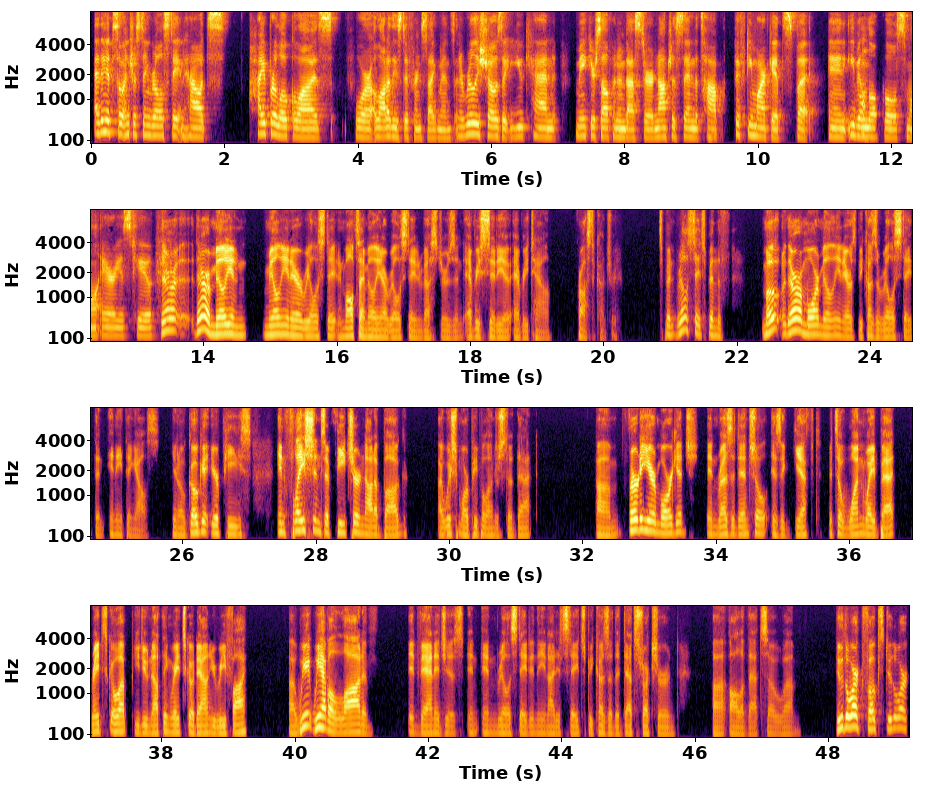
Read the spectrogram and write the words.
I think it's so interesting real estate and how it's hyper localized for a lot of these different segments. And it really shows that you can make yourself an investor, not just in the top 50 markets, but in even oh. local small areas too. There are, there are a million millionaire real estate and multimillionaire real estate investors in every city of every town across the country. It's been real estate's been the mo there are more millionaires because of real estate than anything else. You know, go get your piece. Inflation's a feature, not a bug. I wish more people understood that. Um, 30 year mortgage in residential is a gift. It's a one way bet. Rates go up, you do nothing. Rates go down, you refi. Uh, we we have a lot of advantages in, in real estate in the United States because of the debt structure and uh, all of that. So um, do the work, folks. Do the work.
